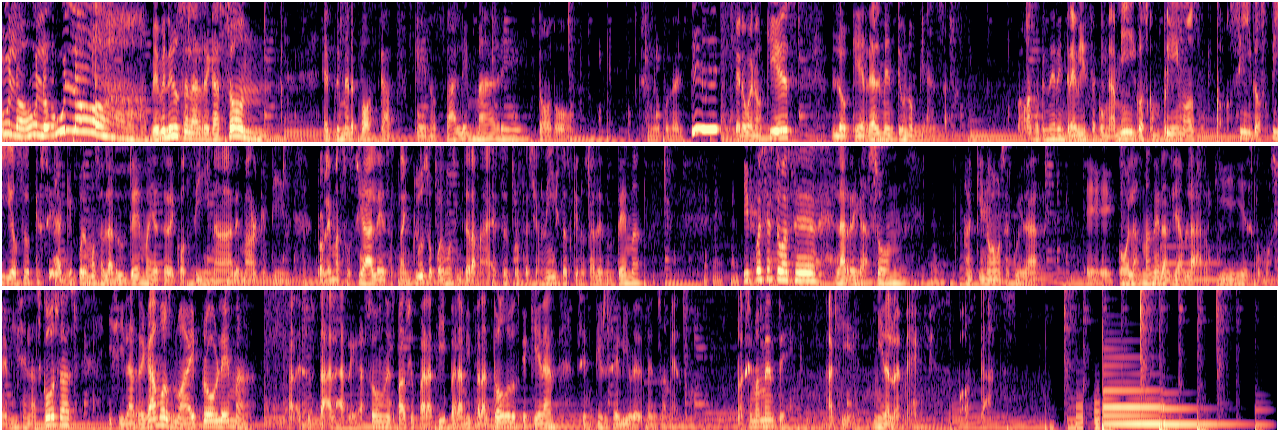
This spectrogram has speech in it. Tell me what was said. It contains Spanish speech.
Hola, hola, hola. Bienvenidos a La Regazón, el primer podcast que nos vale madre todo. Se me va a poner el pi. Pero bueno, aquí es lo que realmente uno piensa. Vamos a tener entrevista con amigos, con primos, conocidos, tíos, lo que sea que podemos hablar de un tema, ya sea de cocina, de marketing, problemas sociales, hasta incluso podemos invitar a maestros profesionistas que nos hablen de un tema. Y pues esto va a ser la regazón. Aquí no vamos a cuidar eh, con las maneras de hablar. Aquí es como se dicen las cosas. Y si la regamos no hay problema. Para eso está la regazón, un espacio para ti, para mí, para todos los que quieran sentirse libre de pensamiento. Próximamente, aquí, míralo MX, Postcats.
